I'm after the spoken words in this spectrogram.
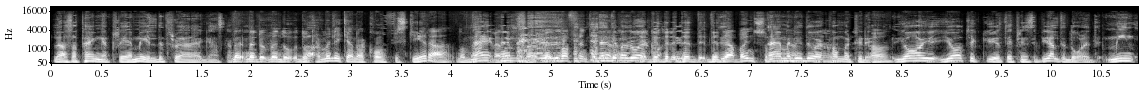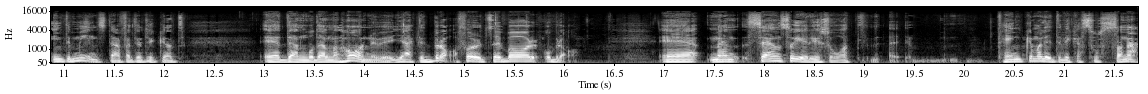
lösa pengar, tre mil, det tror jag är ganska Men, men, då, men då, då kan man lika gärna konfiskera de här Nej, men- människorna. Men varför inte Nej, det, det då drabbar ju inte så Nej, många. men det är då jag kommer till det. Ja. Jag, ju, jag tycker att det principiellt är dåligt. Min, inte minst därför att jag tycker att eh, den modell man har nu är jäkligt bra. Förutsägbar och bra. Eh, men sen så är det ju så att eh, tänker man lite vilka sossarna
